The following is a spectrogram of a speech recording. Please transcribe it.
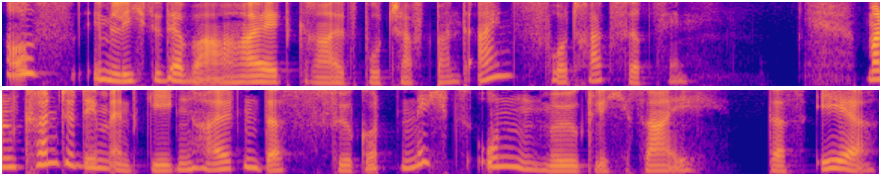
Aus Im Lichte der Wahrheit, Gralsbotschaft Band 1, Vortrag 14. Man könnte dem entgegenhalten, dass für Gott nichts unmöglich sei, dass er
